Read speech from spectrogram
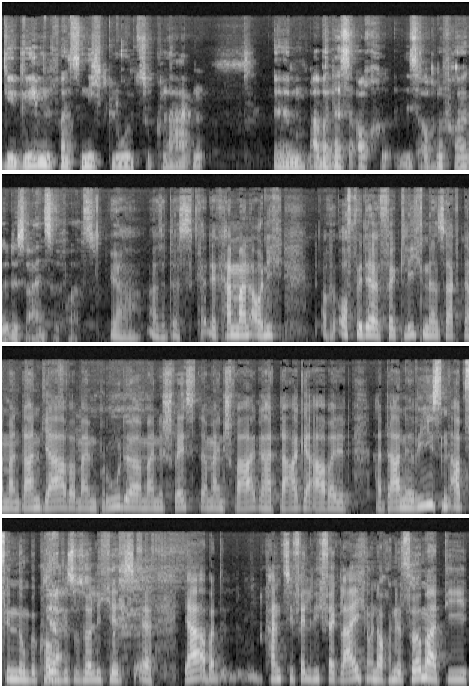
gegebenenfalls nicht lohnt zu klagen. Ähm, aber das auch ist auch eine Frage des Einzelfalls. Ja, also das kann, da kann man auch nicht, auch oft wieder verglichen, dann sagt der Mandant, ja, aber mein Bruder, meine Schwester, mein Schwager hat da gearbeitet, hat da eine Riesenabfindung bekommen, ja. wieso soll ich jetzt, äh, ja, aber du kannst die Fälle nicht vergleichen und auch eine Firma, die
